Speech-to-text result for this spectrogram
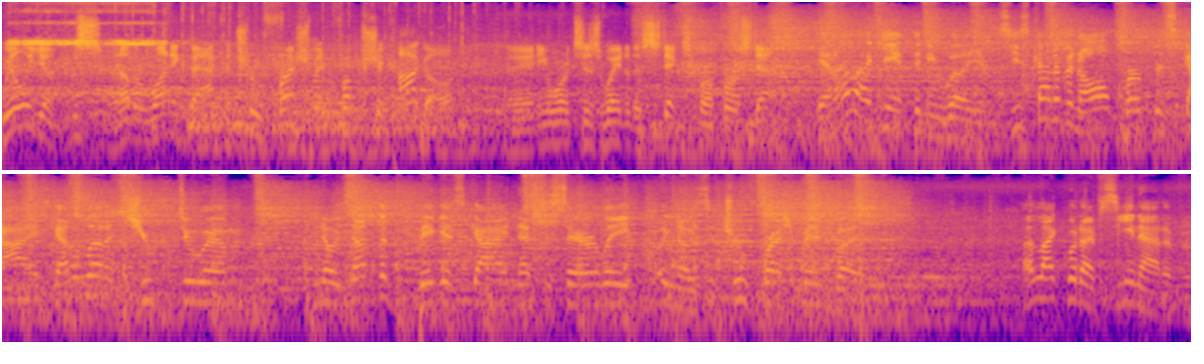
Williams, another running back, a true freshman from Chicago. And he works his way to the sticks for a first down. Yeah, and I like Anthony Williams. He's kind of an all-purpose guy. He's got a lot of juke to him. You know, he's not the biggest guy necessarily. You know, he's a true freshman, but I like what I've seen out of him.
